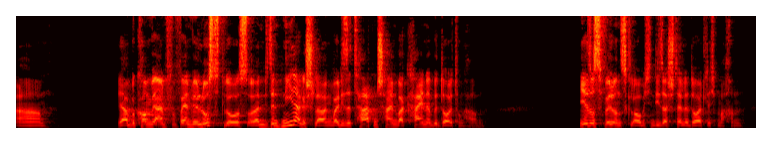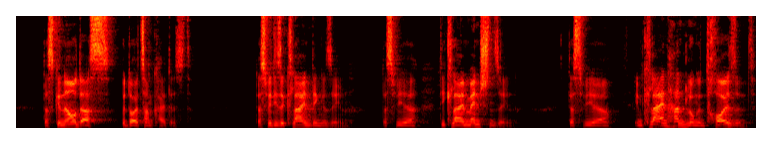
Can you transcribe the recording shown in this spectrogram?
ähm, ja, bekommen wir einfach, werden wir lustlos oder sind niedergeschlagen, weil diese Taten scheinbar keine Bedeutung haben. Jesus will uns, glaube ich, in dieser Stelle deutlich machen, dass genau das Bedeutsamkeit ist. Dass wir diese kleinen Dinge sehen, dass wir die kleinen Menschen sehen, dass wir in kleinen Handlungen treu sind,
